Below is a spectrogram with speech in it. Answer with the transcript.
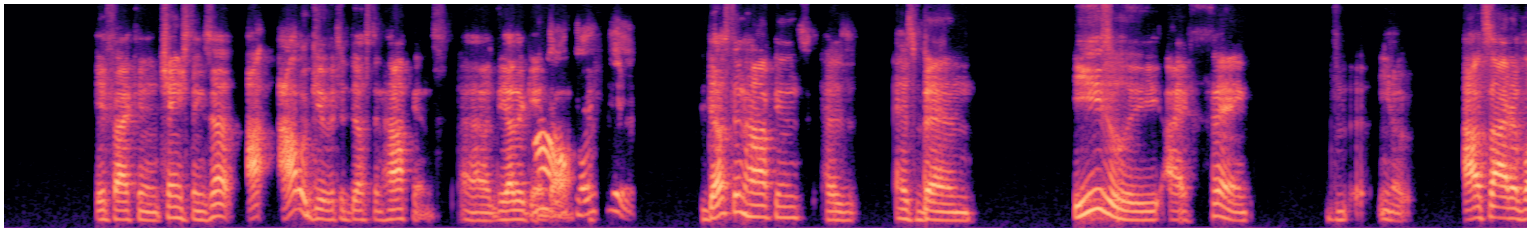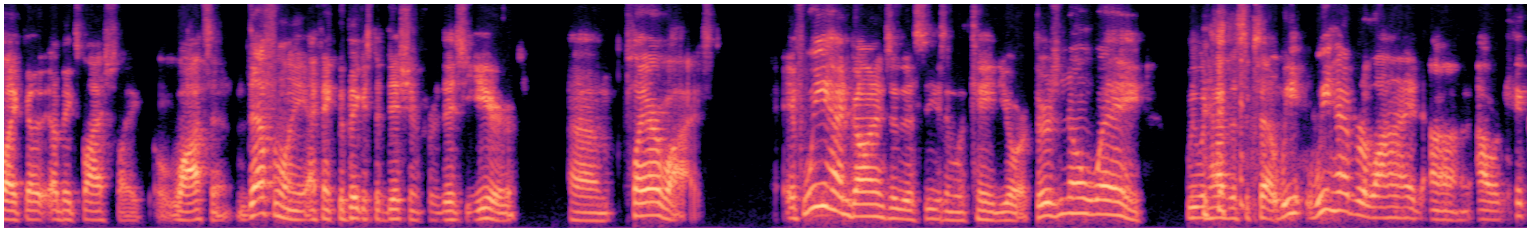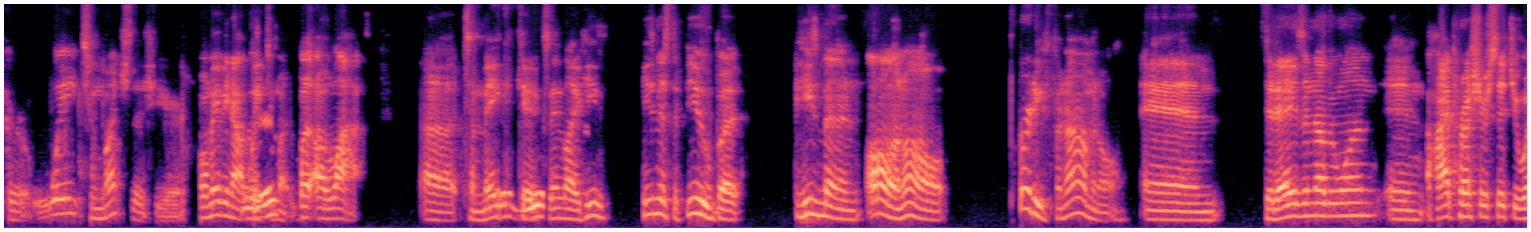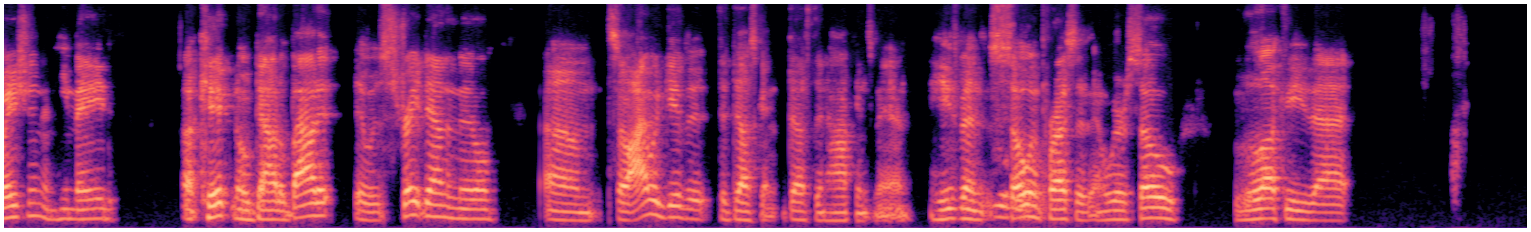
if I can change things up, I, I would give it to Dustin Hopkins, uh, the other game Oh, ball. okay, yeah. Dustin Hopkins has has been easily, I think, you know, outside of like a, a big splash like Watson, definitely I think the biggest addition for this year, um, player wise. If we had gone into this season with Cade York, there's no way we would have the success. We we have relied on our kicker way too much this year. Well, maybe not way too much, but a lot uh, to make kicks. And like he's he's missed a few, but he's been all in all pretty phenomenal. And today's another one in a high pressure situation, and he made a kick, no doubt about it. It was straight down the middle. Um, so I would give it to Dustin Dustin Hopkins, man. He's been so impressive, and we're so lucky that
